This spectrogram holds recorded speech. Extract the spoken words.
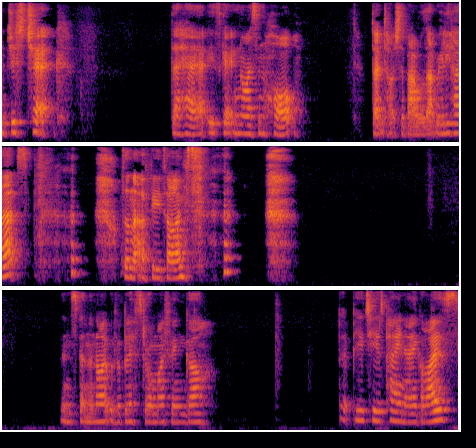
and just check the hair is getting nice and hot, don't touch the barrel, that really hurts. I've done that a few times. then spend the night with a blister on my finger. But beauty is pain, eh guys?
